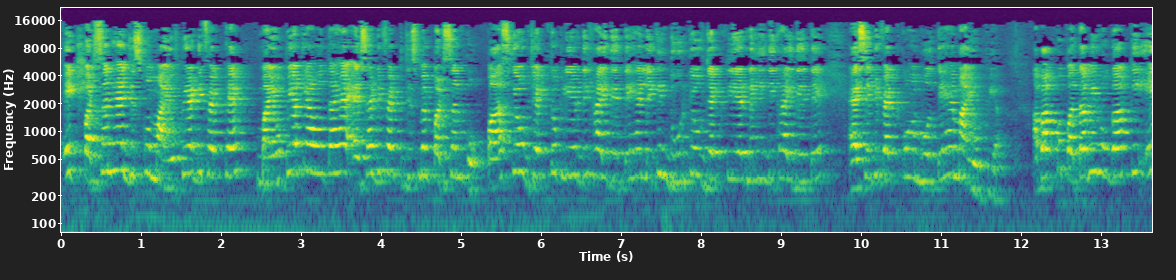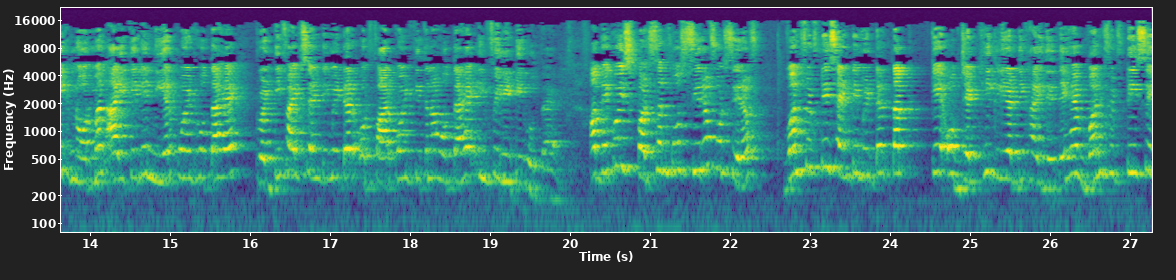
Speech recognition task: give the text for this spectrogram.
एक पर्सन है जिसको मायोपिया डिफेक्ट है। मायोपिया क्या होता है? ऐसा डिफेक्ट जिसमें पर्सन को पास के ऑब्जेक्ट तो क्लियर दिखाई देते हैं, लेकिन दूर के ऑब्जेक्ट क्लियर नहीं दिखाई देते। ऐसे डिफेक्ट को हम बोलते हैं मायोपिया अब आपको पता भी होगा कि एक नॉर्मल आई के लिए नियर पॉइंट होता है 25 सेंटीमीटर और फार पॉइंट कितना होता है? इंफिनिटी होता है। अब देखो इस पर्सन को सिर्फ़ और सिर्फ़ 150 सेंटीमीटर तक के ऑब्जेक्ट ही क्लियर दिखाई देते हैं। 150 से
